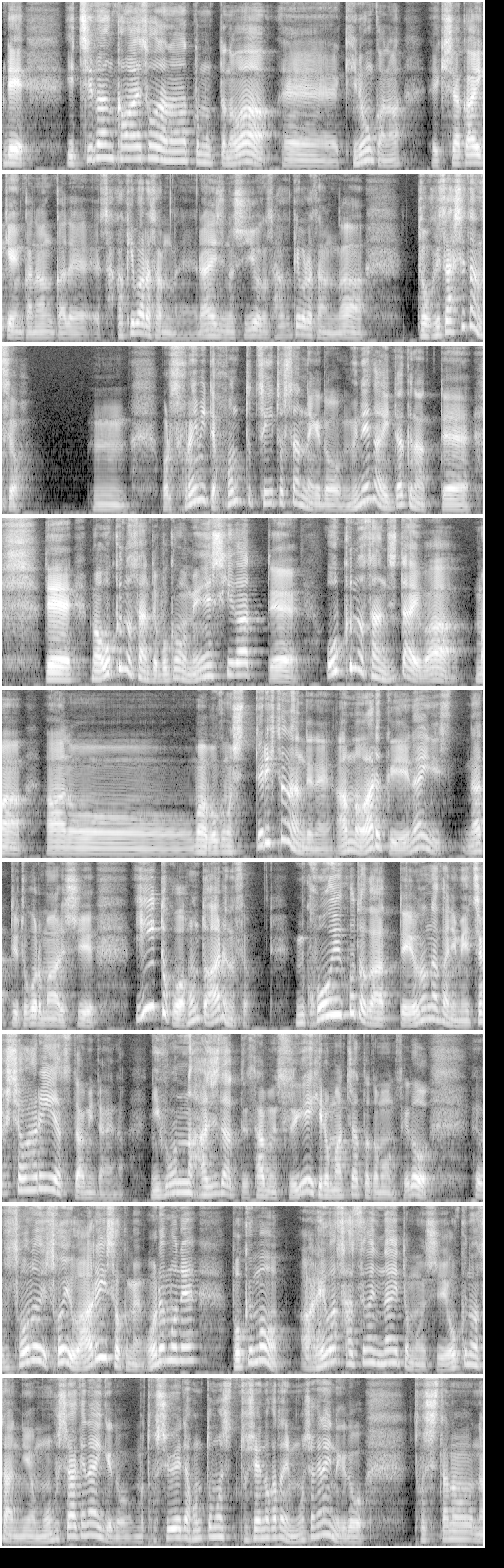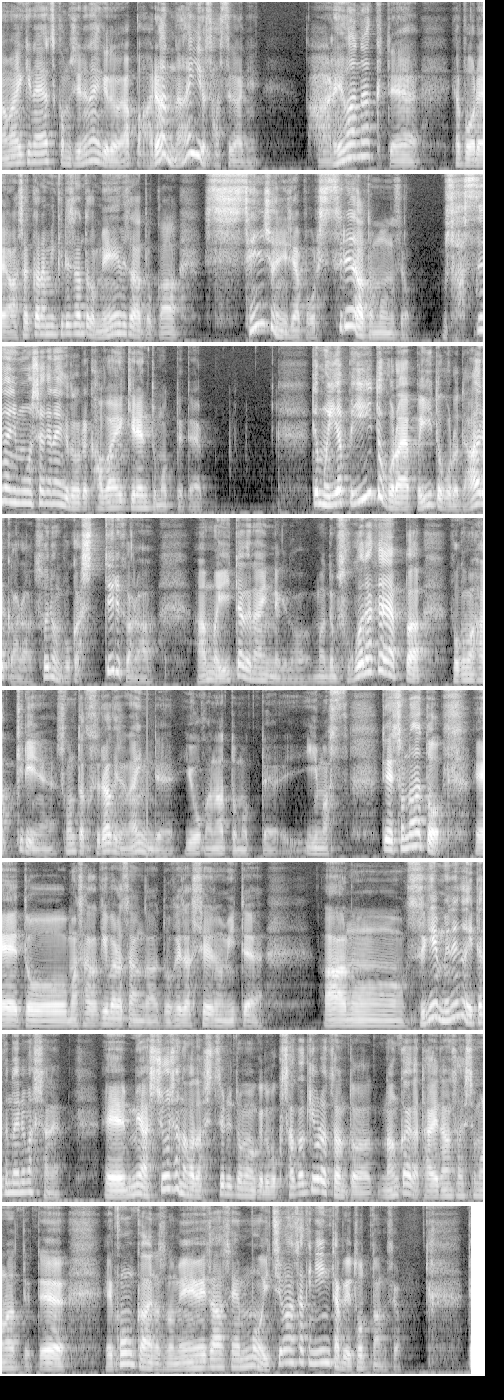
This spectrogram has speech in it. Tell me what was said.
で、一番かわいそうだなと思ったのは、えー、昨日かな、記者会見かなんかで、榊原さんがね、ライジの c e の榊原さんが土下座してたんですよ。うん、俺それ見てほんとツイートしたんだけど胸が痛くなってで、まあ、奥野さんって僕も面識があって奥野さん自体はまああのー、まあ僕も知ってる人なんでねあんま悪く言えないなっていうところもあるしいいとこは本当あるんですよ。こういうことがあって世の中にめちゃくちゃ悪いやつだみたいな日本の恥だって多分すげえ広まっちゃったと思うんですけどそのそういう悪い側面俺もね僕もあれはさすがにないと思うし奥野さんには申し訳ないけど、まあ、年上で本当も年上の方に申し訳ないんだけど年下の生意気なやつかもしれないけどやっぱあれはないよさすがに。あれはなくてやっぱ俺朝倉未来さんとかメイウェザーとか選手にやっぱ俺失礼だと思うんですよ。さすがに申し訳ないけど俺かばいきれんと思ってて。でもやっぱいいところはやっぱいいところであるから、そういうのも僕は知ってるから、あんま言いたくないんだけど、まあでもそこだけはやっぱ僕もはっきりね、忖度するわけじゃないんで言おうかなと思って言います。で、その後、えっ、ー、と、まあ、榊原さんが土下座してるのを見て、あのー、すげえ胸が痛くなりましたね。えー、視聴者の方知ってると思うけど、僕、榊原さんとは何回か対談させてもらってて、え今回のそのメイウェザー戦も一番先にインタビューを取ったんですよ。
